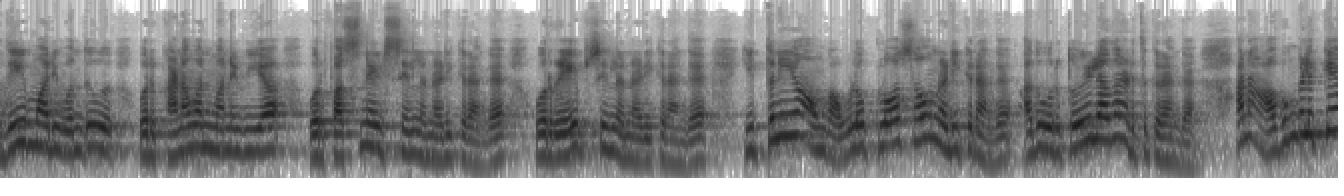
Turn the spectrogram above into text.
அதே மாதிரி வந்து ஒரு கணவன் மனைவியாக ஒரு ஃபர்ஸ்ட் நைட் சீனில் நடிக்கிறாங்க. ஒரு ரேப் சீனில் நடிக்கிறாங்க. இத்தனையும் அவங்க அவ்வளோ க்ளோஸாகவும் நடிக்கிறாங்க. அது ஒரு தொழிலாக தான் எடுத்துக்கிறாங்க. ஆனால் அவங்களுக்கே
